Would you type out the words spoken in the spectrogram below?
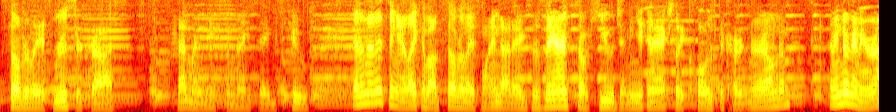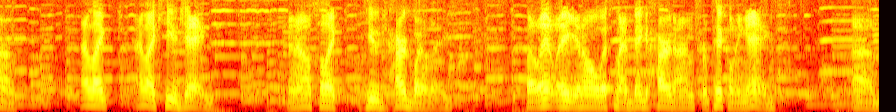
silver lace rooster cross, that might make some nice eggs too. And another thing I like about silver lace Wyandotte eggs is they aren't so huge. I mean, you can actually close the carton around them. I mean, don't get me wrong. I like I like huge eggs, and I also like huge hard-boiled eggs. But lately, you know, with my big heart on for pickling eggs, um,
